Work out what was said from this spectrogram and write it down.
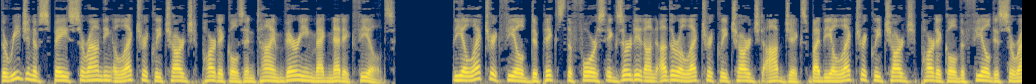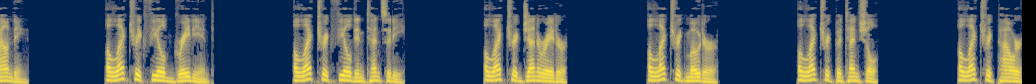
The region of space surrounding electrically charged particles and time-varying magnetic fields. The electric field depicts the force exerted on other electrically charged objects by the electrically charged particle the field is surrounding. Electric field gradient. Electric field intensity. Electric generator. Electric motor. Electric potential. Electric power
